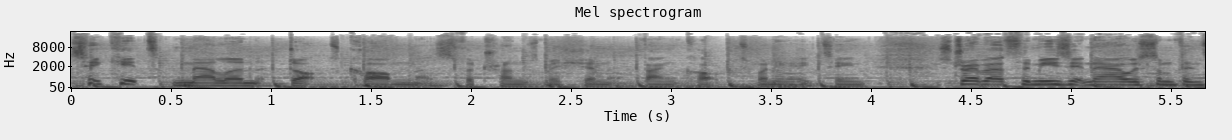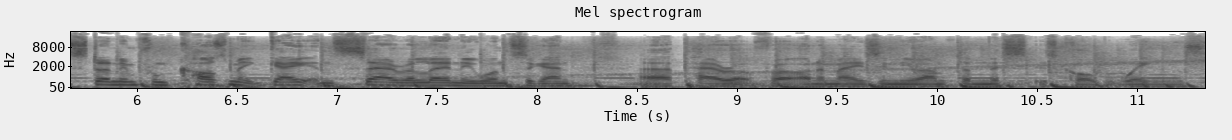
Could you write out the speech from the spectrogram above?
ticketmelon.com. That's for Transmission Bangkok 2018. Straight back to the music now with something stunning from Cosmic Gate and Sarah Lynn, who once again uh, pair up for an amazing new anthem. This is called Wings.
